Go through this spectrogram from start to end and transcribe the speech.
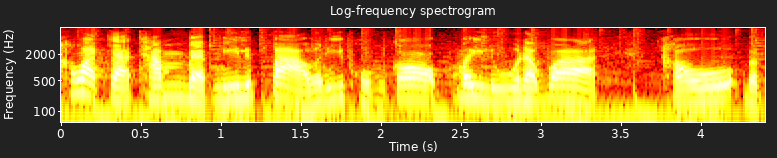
เขาอาจจะทำแบบนี้หรือเปล่าอันนี้ผมก็ไม่รู้นะว่าเขาแบบ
